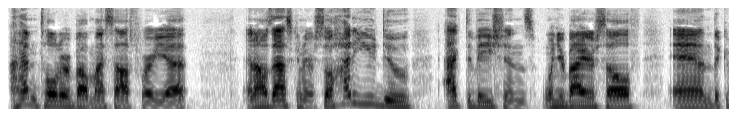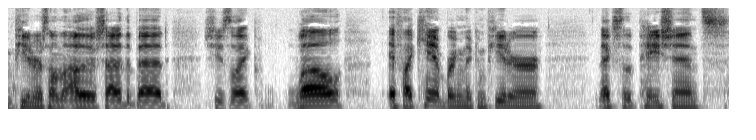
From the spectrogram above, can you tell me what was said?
I hadn't told her about my software yet. And I was asking her, so how do you do activations when you're by yourself and the computer's on the other side of the bed? She's like, well, if I can't bring the computer next to the patient,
